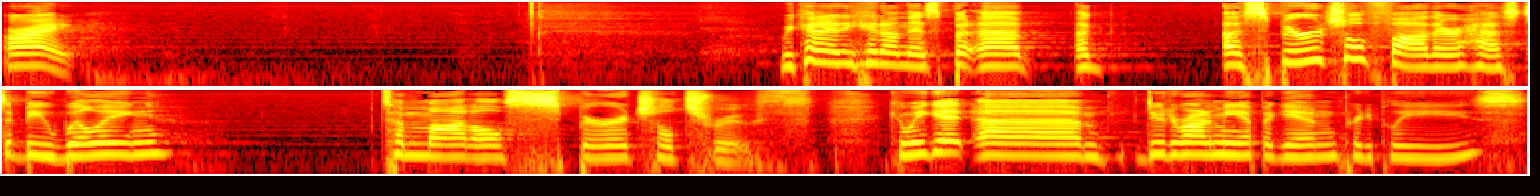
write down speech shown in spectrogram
All right. We kind of hit on this, but uh, a, a spiritual father has to be willing to model spiritual truth. Can we get um, Deuteronomy up again, pretty please?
